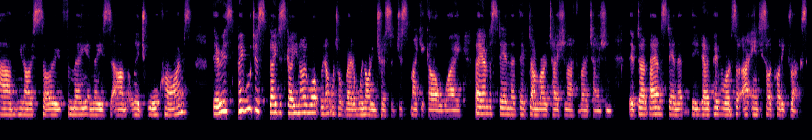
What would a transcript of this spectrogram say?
Um, you know, so for me and these um, alleged war crimes, there is people just they just go, you know what, we don't want to talk about them, we're not interested, just make it go away. They understand that they've done rotation after rotation. They've done. They understand that you know people are on antipsychotic drugs.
